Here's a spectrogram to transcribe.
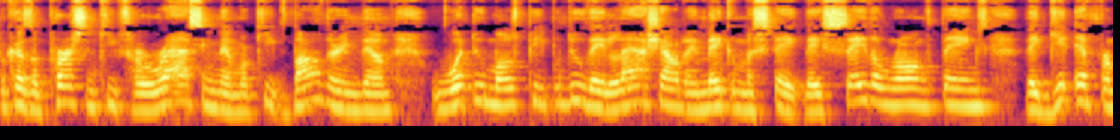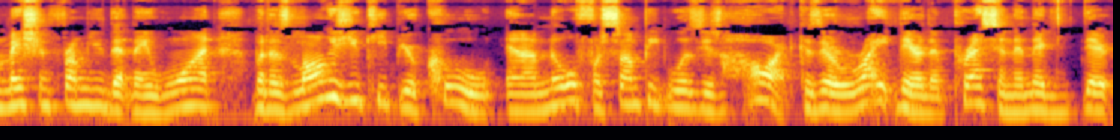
because a person keeps harassing them or keep bothering them, what do most people do? They lash out and make a mistake. They say the wrong things. They get information from you that they want. But as long as you keep your cool, and I know for some people it's just hard because they're right there. They're pressing and they're, they're,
